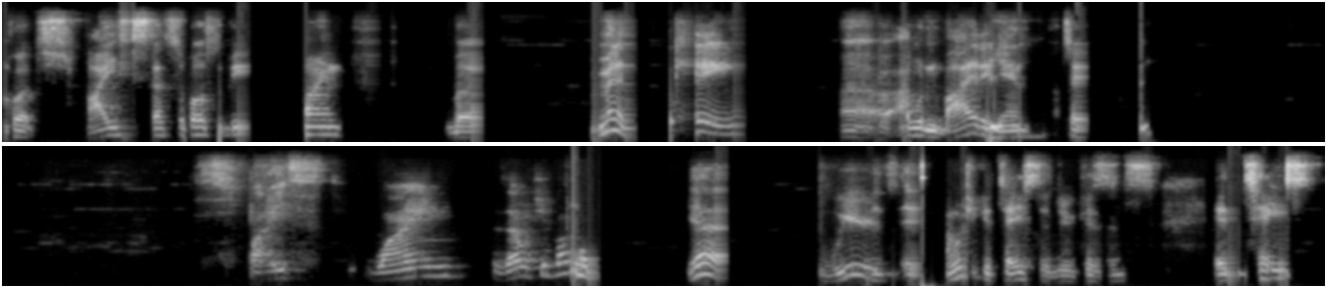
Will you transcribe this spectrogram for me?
put spice that's supposed to be fine, but I mean, okay. Uh, I wouldn't buy it again. Spiced wine? Is that what you bought? Yeah, weird. It's, it's, I wish you could taste it, dude, because it's it tastes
